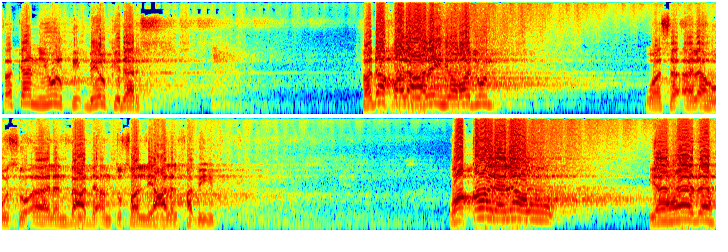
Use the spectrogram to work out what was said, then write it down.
فكان يلقي بيلقي درس. فدخل عليه رجل وسأله سؤالا بعد أن تصلي على الحبيب. وقال له يا هذا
